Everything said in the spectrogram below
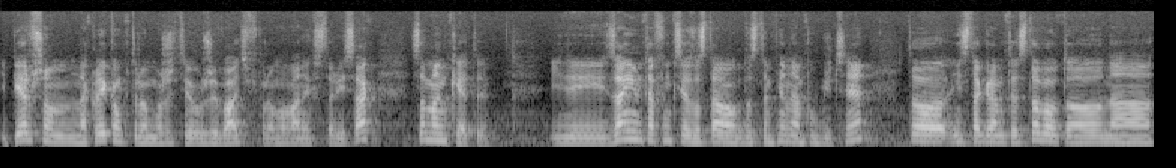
i pierwszą naklejką, którą możecie używać w promowanych storiesach są ankiety. I zanim ta funkcja została udostępniona publicznie, to Instagram testował to na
